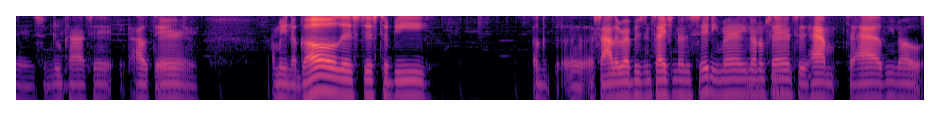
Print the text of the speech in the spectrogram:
and some new content out there. And I mean, the goal is just to be a, a, a solid representation of the city, man. You know what I'm saying? To have to have you know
